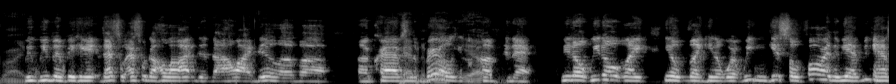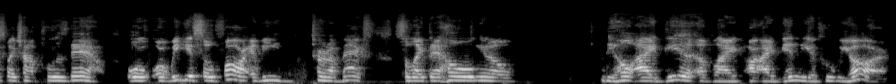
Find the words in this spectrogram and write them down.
Right. we, we've been picking that's what that's what the whole idea the whole idea of uh, uh crabs in the the barrel you know, yeah. comes to that we don't we don't like you know like you know where we can get so far and then we have we can have somebody trying to pull us down or or we get so far and we turn our backs so like that whole you know the whole idea of like our identity of who we are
